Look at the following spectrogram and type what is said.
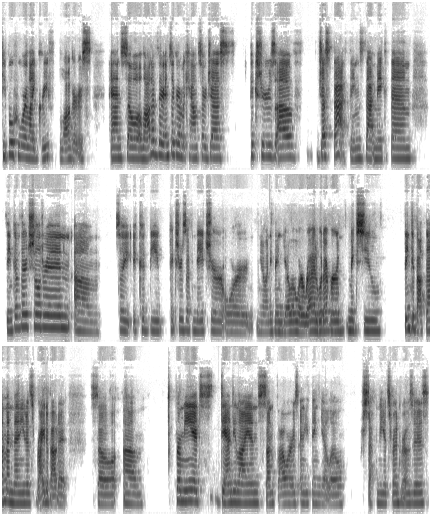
people who are like grief bloggers, and so a lot of their Instagram accounts are just pictures of just that things that make them think of their children. Um, so it could be pictures of nature or you know anything yellow or red, whatever makes you think about them, and then you just write about it. So um, for me, it's dandelions, sunflowers, anything yellow. For Stephanie, it's red roses.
